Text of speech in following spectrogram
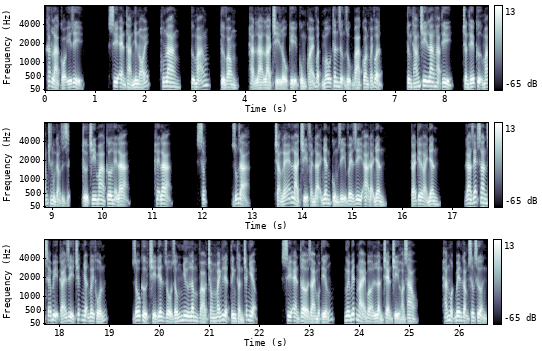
khác là có ý gì? Cn thản nhiên nói, hung lang, cự mãng, tử vong, hẳn là là chỉ lộ kỷ cùng quái vật mâu thân dựng dục ba con quái vật. Từng tháng chi lang hạ thi trần thế cự mãng chung gẳng tử chi ma cơ hệ lạ. Hệ lạ. Sấp. Dũng giả. Chẳng lẽ là chỉ phần đại nhân cùng gì về di ạ đại nhân? Cái kia hải nhân. Ga z san sẽ bị cái gì chấp nhận vây khốn? Dô cử chỉ điên rồ giống như lâm vào trong mãnh liệt tinh thần trách nhiệm. Cn thở dài một tiếng ngươi biết mải bờ lần chẹn chỉ hoàn sao? Hắn một bên gặm xương sườn,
